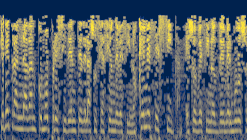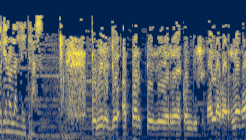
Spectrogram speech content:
que te trasladan como presidente de la Asociación de Vecinos. ¿Qué necesitan esos vecinos de Bermudo Soriano las letras? Pues mire, yo aparte de reacondicionar la barrera,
